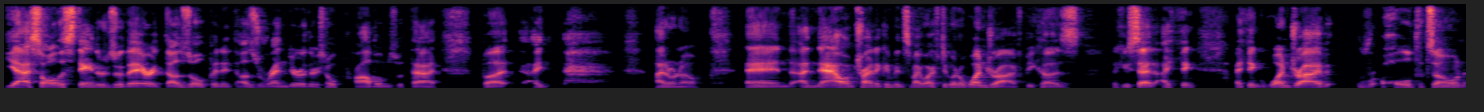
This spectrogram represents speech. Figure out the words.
yes all the standards are there it does open it does render there's no problems with that but i i don't know and and now i'm trying to convince my wife to go to onedrive because like you said i think i think onedrive holds its own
